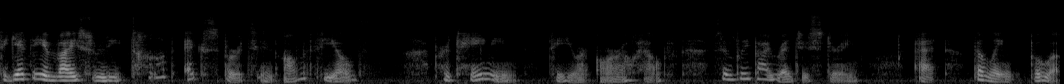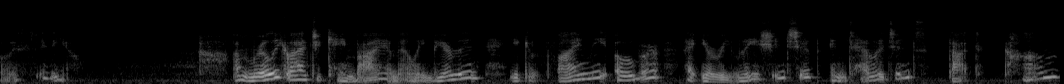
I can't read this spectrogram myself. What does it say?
to get the advice from the top experts in all the fields pertaining to your oral health simply by registering at the link below this video. I'm really glad you came by. I'm Ellie Bierman. You can find me over at yourrelationshipintelligence.com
